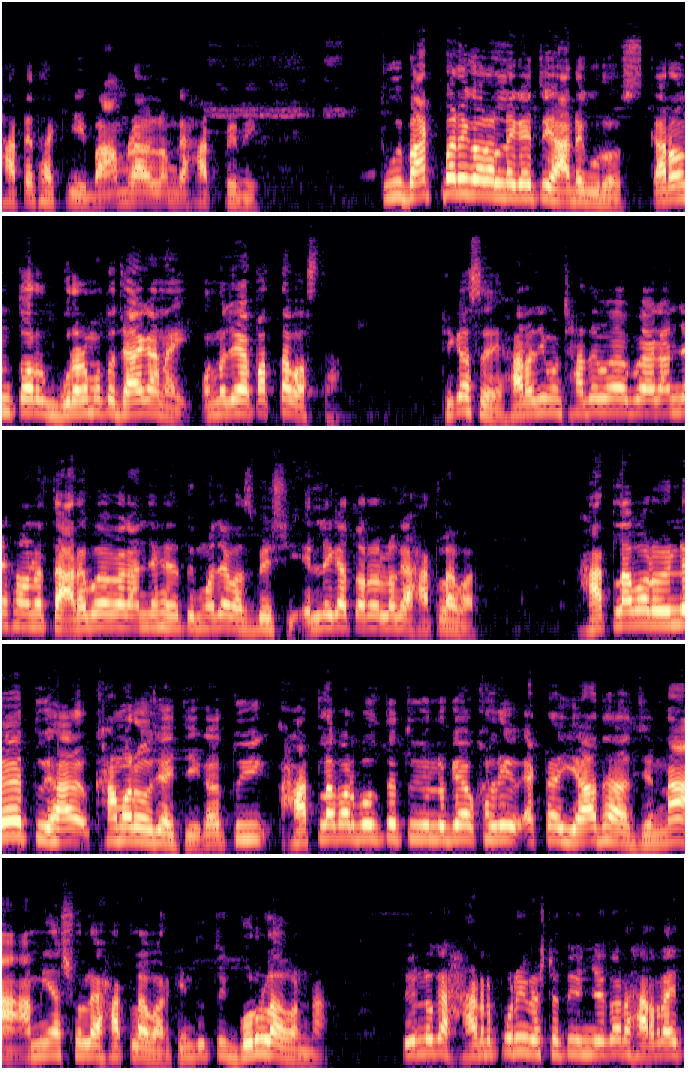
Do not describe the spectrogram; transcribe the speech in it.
হাটে থাকি বা আমরা হলাম হাট প্রেমিক তুই বাটপারি করার লেগে তুই হাটে ঘুরোস, কারণ তোর ঘুরার মতো জায়গা নাই, অন্য জায়গায় পাত্তা বাস্তা। ঠিক আছে? হারা জীবন ছাদে বয়ে বয়ে গাঞ্জা খাও না আড়ে বয়ে গাঞ্জা খেতে তুই মজা পাস বেশি। এর লেগে তোর লগে হাটলাবার হাটলাবার হইলে তুই হা- খামারেও যাইতি। কারণ তুই হাটলাবার বলতে তুই লগে খালি একটা ইয়াদ আছে যে, না, আমি আসলে হাটলাবার কিন্তু তুই গরু লাভার না। তুই লোকে হাটের পরিবেশটা তুই এনজয় কর। হার রাইত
